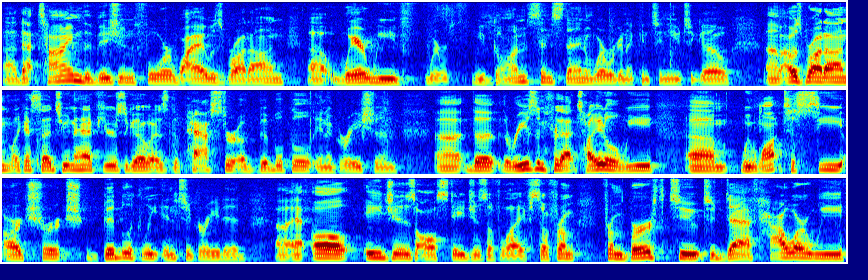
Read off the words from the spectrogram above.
uh, that time, the vision for why I was brought on, uh, where we've where we've gone since then, and where we're going to continue to go. Um, I was brought on, like I said, two and a half years ago as the pastor of biblical integration. Uh, the the reason for that title, we um, we want to see our church biblically integrated uh, at all ages, all stages of life. So, from, from birth to, to death, how are we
